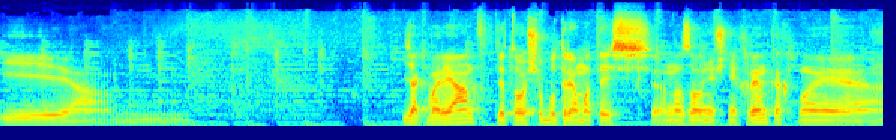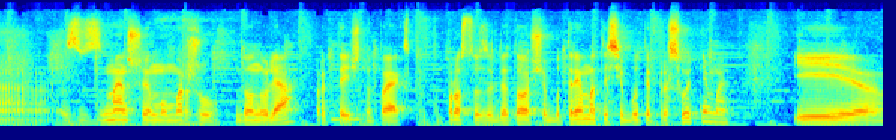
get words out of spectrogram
і ем, як варіант, для того, щоб утриматись на зовнішніх ринках, ми е, зменшуємо маржу до нуля практично по експорту. Просто для того, щоб утриматись і бути присутніми. І ем,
